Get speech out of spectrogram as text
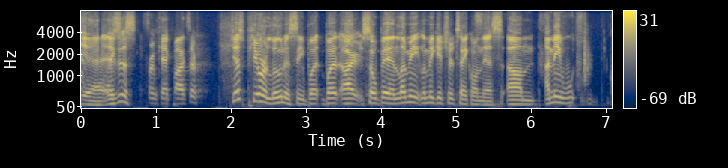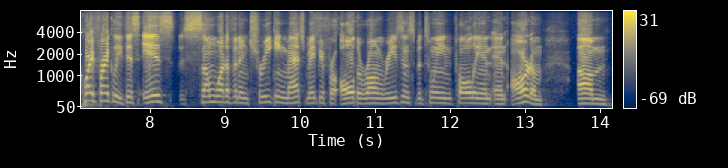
Yeah, it's just from Kickboxer. just pure lunacy. But but all right. So Ben, let me let me get your take on this. Um, I mean. W- Quite frankly, this is somewhat of an intriguing match, maybe for all the wrong reasons between Paulie and, and Artem. Um,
